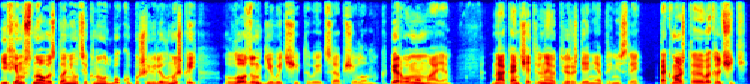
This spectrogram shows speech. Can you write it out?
Ефим снова склонился к ноутбуку, пошевелил мышкой. «Лозунги вычитывает», — сообщил он. «К первому мая. На окончательное утверждение принесли. Так, может, э, выключить?»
